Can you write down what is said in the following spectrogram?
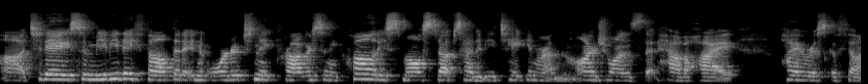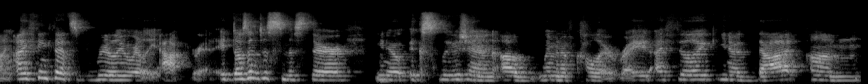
uh, today. So maybe they felt that in order to make progress in equality, small steps had to be taken rather than large ones that have a high higher risk of failing. I think that's really, really accurate. It doesn't dismiss their, you know, exclusion of women of color, right? I feel like, you know, that um,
